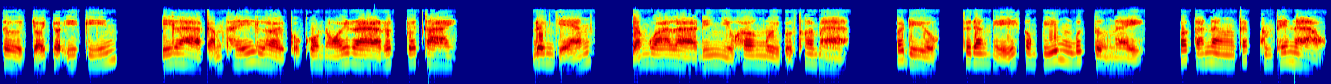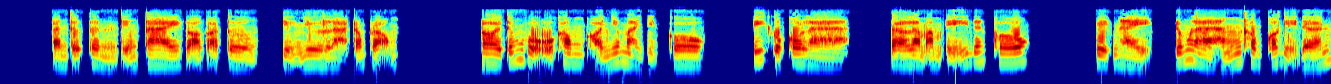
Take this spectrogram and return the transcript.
từ chỗ cho ý kiến, chỉ là cảm thấy lời của cô nói ra rất chối tai. Đơn giản, chẳng qua là đi nhiều hơn 10 bước thôi mà. Có điều, tôi đang nghĩ không biết bức tường này có khả năng cách âm thế nào. Lạnh tử tình tiện tay gõ gõ tường dường như là trống rỗng. Rồi tướng vũ không khỏi nhớ mày nhìn cô. Ý của cô là sợ làm âm ỉ đến cô. Việc này đúng là hẳn không có nghĩ đến.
